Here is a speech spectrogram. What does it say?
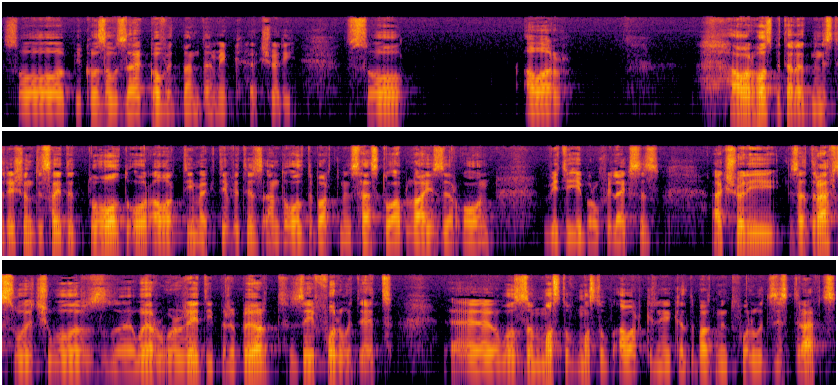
So because of the COVID pandemic, actually. So our our hospital administration decided to hold all our team activities and all departments has to apply their own VTE prophylaxis. Actually, the drafts which was, uh, were already prepared, they followed it. Uh, was most of most of our clinical department followed these drafts,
